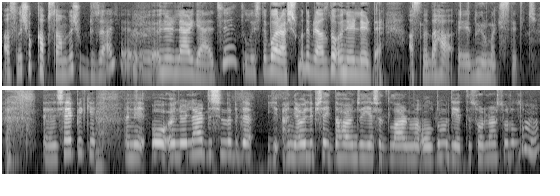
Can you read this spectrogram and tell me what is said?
aslında çok kapsamlı, çok güzel e, öneriler geldi. Dolayısıyla bu araştırmada biraz da önerileri de aslında daha e, duyurmak istedik. Şey peki hani o öneriler dışında bir de hani öyle bir şey daha önce yaşadılar mı oldu mu diye de sorular soruldu mu?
